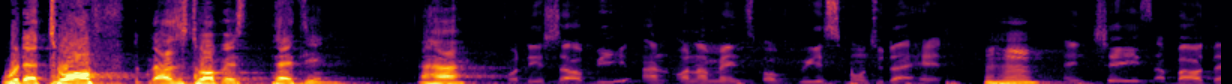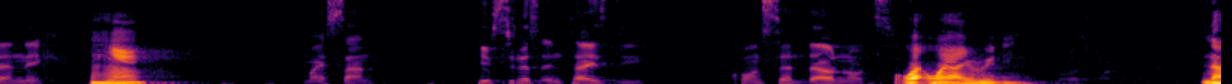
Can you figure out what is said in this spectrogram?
with a 12, that's 12 verse 13. Uh-huh. For they shall be an ornament of grace unto thy head, Mm-hmm. and chains about thy neck. Mm-hmm. My son, if sinners entice thee, consent thou not. Why, where are you reading? No,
